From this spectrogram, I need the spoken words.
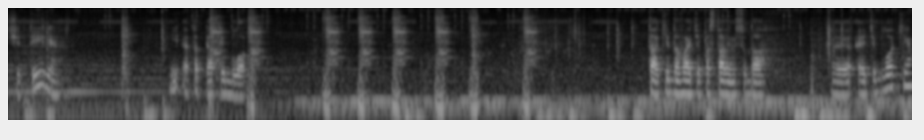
четыре. И это пятый блок. Так, и давайте поставим сюда э, эти блоки.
